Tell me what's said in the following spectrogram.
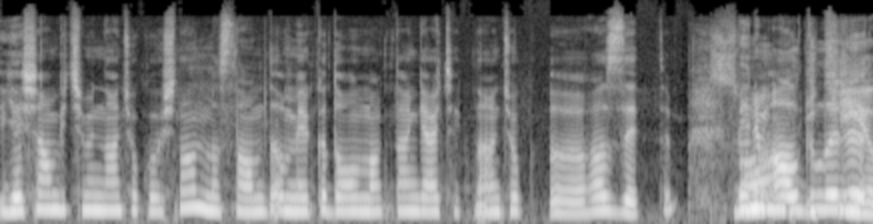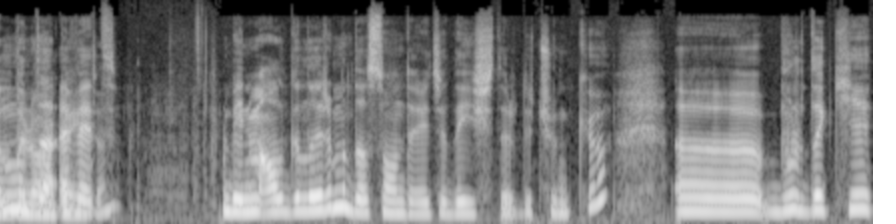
yaşam biçiminden çok hoşlanmasam da Amerika'da olmaktan gerçekten çok e, haz ettim. Son benim algılarımı da oradaydın. evet benim algılarımı da son derece değiştirdi çünkü. Ee, buradaki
